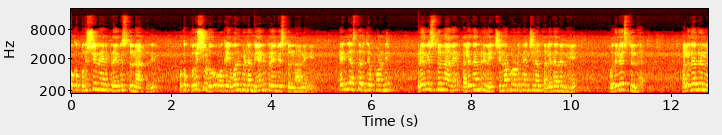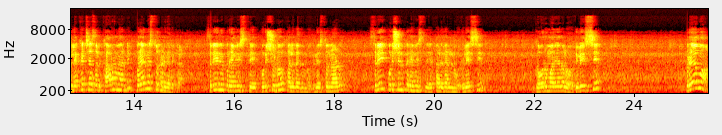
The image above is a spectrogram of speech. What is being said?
ఒక పురుషుని నేను ప్రేమిస్తున్నా అంటది ఒక పురుషుడు ఒక యువన బిడ్డ నేను ప్రేమిస్తున్నా అని ఏం చేస్తారు చెప్పండి? ప్రేమిస్తున్నానే తల్లిదండ్రిని చిన్నప్పుడు పెంచిన తల్లిదండ్రిని వదిలేస్తున్నారు. తల్లిదండ్రులు లెక్క చేసే కారణం ఏంటంటే ప్రేమిస్తున్నాడు కనుక. స్త్రీని ప్రేమిస్తే పురుషుడు తల్లిదండ్రులను వదిలేస్తున్నాడు. స్త్రీ పురుషుని ప్రేమిస్తే తల్లిదండ్రులను వదిలేసి గౌరవ మర్యాదలు వదిలేసి ప్రేమ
